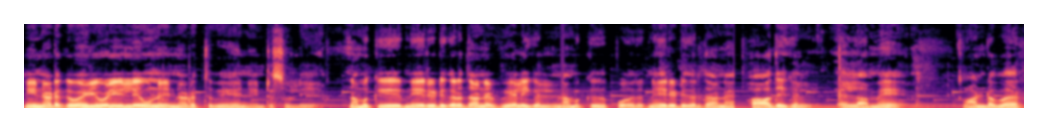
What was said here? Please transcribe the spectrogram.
நீ நடக்க வேண்டிய வழியிலே உன்னை நடத்துவேன் என்று சொல்லி நமக்கு நேரிடுகிறதான வேலைகள் நமக்கு போ நேரிடுகிறதான பாதைகள் எல்லாமே ஆண்டவர்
